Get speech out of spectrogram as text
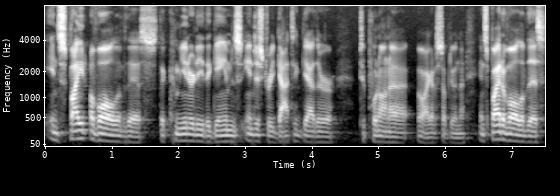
in spite of all of this, the community, the games industry, got together to put on a. Oh, I got to stop doing that. In spite of all of this,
